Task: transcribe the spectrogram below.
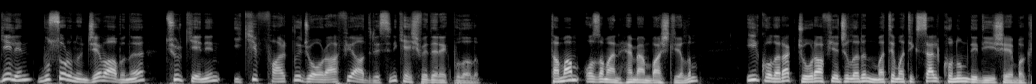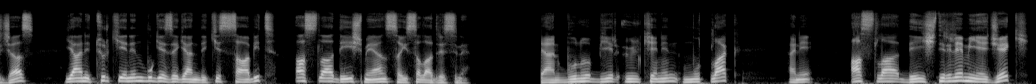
Gelin bu sorunun cevabını Türkiye'nin iki farklı coğrafi adresini keşfederek bulalım. Tamam o zaman hemen başlayalım. İlk olarak coğrafyacıların matematiksel konum dediği şeye bakacağız. Yani Türkiye'nin bu gezegendeki sabit, asla değişmeyen sayısal adresini. Yani bunu bir ülkenin mutlak, hani asla değiştirilemeyecek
